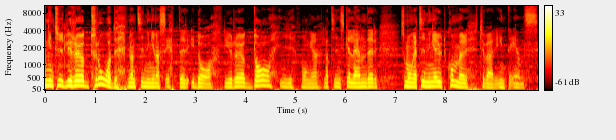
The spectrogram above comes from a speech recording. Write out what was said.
Ingen tydlig röd tråd bland tidningarnas ettor idag. Det är ju röd dag i många latinska länder. Så många tidningar utkommer tyvärr inte ens.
